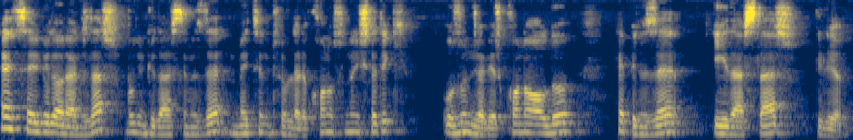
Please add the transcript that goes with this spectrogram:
Evet sevgili öğrenciler, bugünkü dersimizde metin türleri konusunu işledik. Uzunca bir konu oldu. Hepinize iyi dersler diliyorum.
